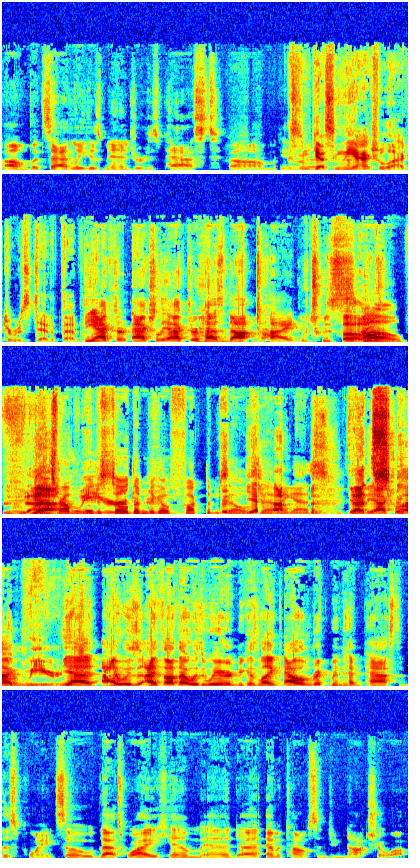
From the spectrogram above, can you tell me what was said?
Um, but sadly, his manager has passed. Um, Because I'm the guessing the actual actor was dead at that point. the actor, actually, actor has not died, which was Oh, Oh, That's Yeah. probably just told them to go fuck themselves. yeah, Then I guess. yeah, That's the actual super act, weird. yeah, I was I thought that was weird because like Alan Rickman had passed at this point, so that's why him and uh, Emma Thompson do not show up.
